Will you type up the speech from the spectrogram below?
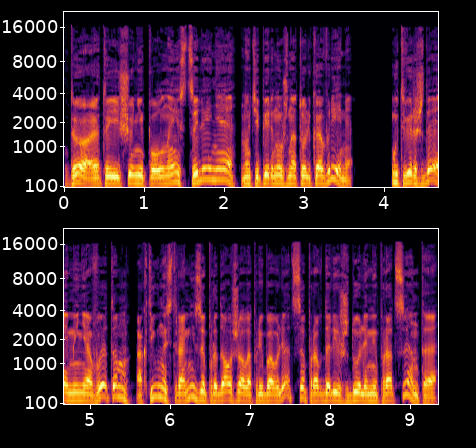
Да, это еще не полное исцеление, но теперь нужно только время. Утверждая меня в этом, активность Рамиза продолжала прибавляться, правда, лишь долями процента.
